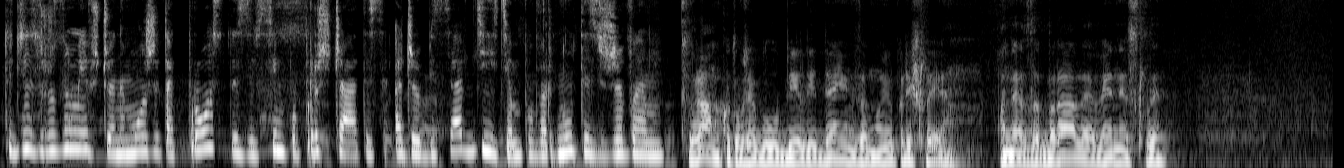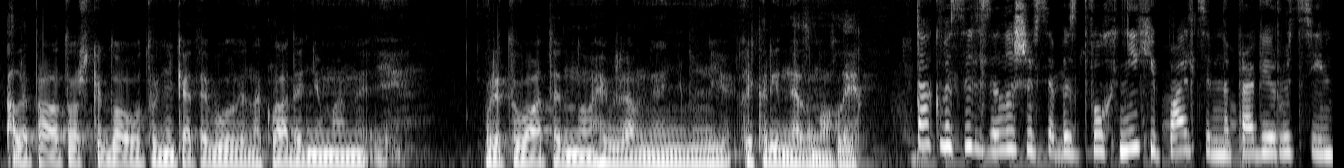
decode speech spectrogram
Тоді зрозумів, що не може так просто зі всім попрощатись, адже обіцяв дітям повернутись живим. Зранку то вже був білий день, за мною прийшли. Мене забрали, винесли. Але правда, трошки довго турнікети були накладені в мене і врятувати ноги вже лікарі не змогли. Так Василь залишився без двох ніг і пальців на правій руці.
